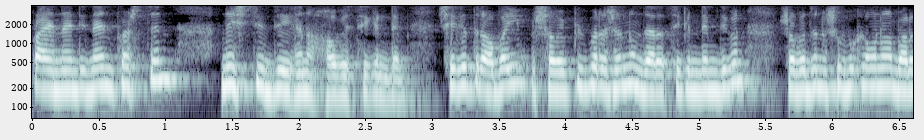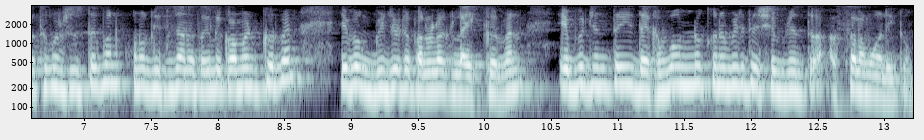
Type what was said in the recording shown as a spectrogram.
প্রায় নাইনটি নাইন পার্সেন্ট নিশ্চিত যে এখানে হবে সেকেন্ড টাইম সেক্ষেত্রে সবাই সবাই প্রিপারেশন নেন, যারা সেকেন্ড টাইম দেবেন, সবার জন্য শুভকামনা, ভালো থাকবেন সুস্থ থাকবেন কোনো কিছু জানা থাকলে কমেন্ট করবেন এবং ভিডিওটা ভালো লাগলে লাইক করবেন। এ পর্যন্তই, দেখাবো অন্য কোনো ভিডিওতে, সে পর্যন্ত, আসসালামু আলাইকুম।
